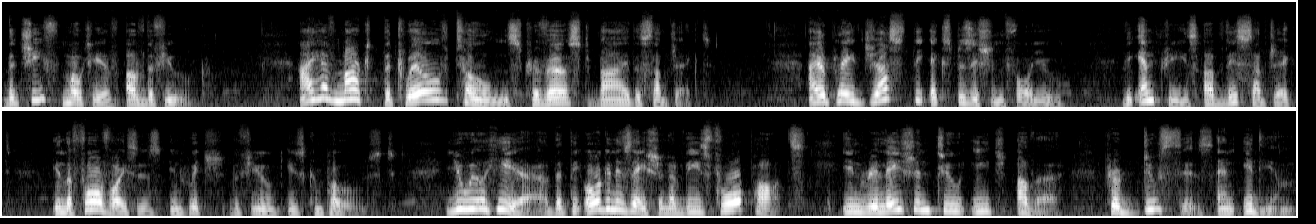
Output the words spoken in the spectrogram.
the chief motive of the fugue. I have marked the 12 tones traversed by the subject. I'll play just the exposition for you, the entries of this subject in the four voices in which the fugue is composed. You will hear that the organization of these four parts in relation to each other produces an idiom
